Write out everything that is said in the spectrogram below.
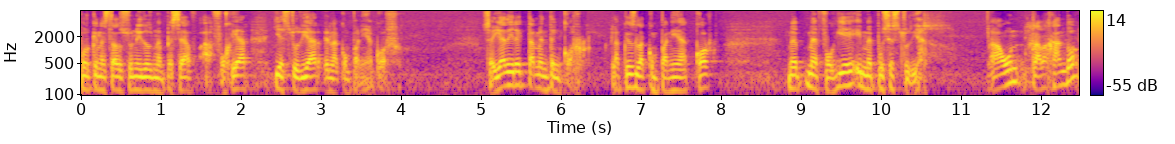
Porque en Estados Unidos me empecé a, a foguear y a estudiar en la compañía Core. O sea, ya directamente en Core, la que es la compañía Core, me, me fogueé y me puse a estudiar. Aún trabajando,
